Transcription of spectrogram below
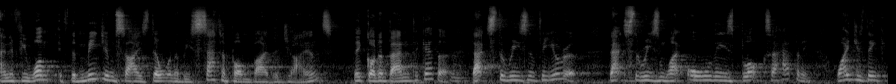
And if you want, if the medium sized don't want to be sat upon by the giants, they've got to band together. Mm. That's the reason for Europe. That's the reason why all these blocs are happening. Why do you think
